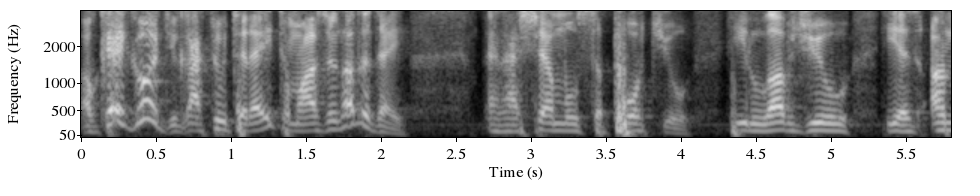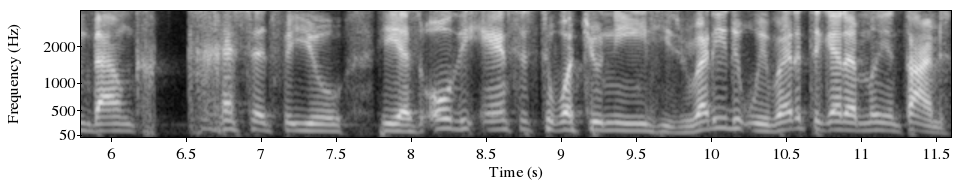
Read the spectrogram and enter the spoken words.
Okay, good. You got through today. Tomorrow's another day and Hashem will support you. He loves you. He has unbound chesed for you. He has all the answers to what you need. He's ready to, we read it together a million times.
